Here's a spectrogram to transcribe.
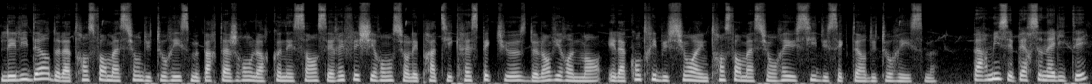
Les leaders de la transformation du tourisme partageront leurs connaissances et réfléchiront sur les pratiques respectueuses de l'environnement et la contribution à une transformation réussie du secteur du tourisme. Parmi ces personnalités,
